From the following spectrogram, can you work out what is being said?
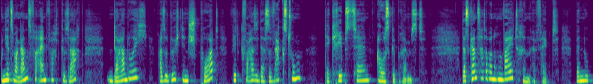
Und jetzt mal ganz vereinfacht gesagt, dadurch, also durch den Sport, wird quasi das Wachstum der Krebszellen ausgebremst. Das Ganze hat aber noch einen weiteren Effekt. Wenn du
